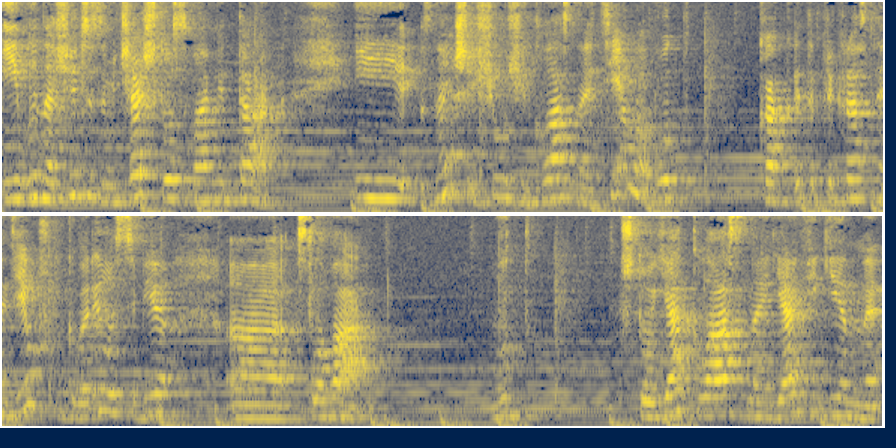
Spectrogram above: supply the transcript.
И вы начнете замечать, что с вами так. И знаешь, еще очень классная тема, вот как эта прекрасная девушка говорила себе э, слова. Вот что я классная, я офигенная.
